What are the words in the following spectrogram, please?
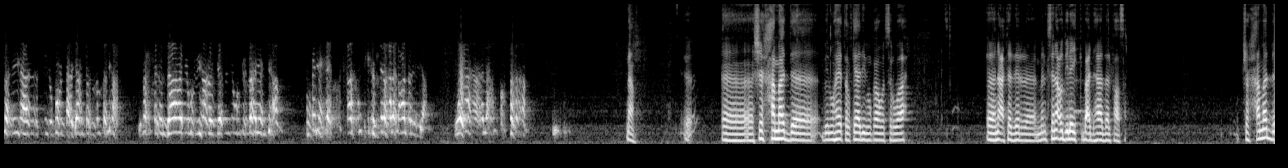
العملية التي يقول جانب المنطقة محسن الداري وزياد القبلي وكذا كانوا مشرفين على سلام نعم. آه، آه، شيخ حمد آه، بن وهيط القيادي بمقاومة سرواح نعتذر منك. سنعود إليك بعد هذا الفاصل. شيخ حمد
